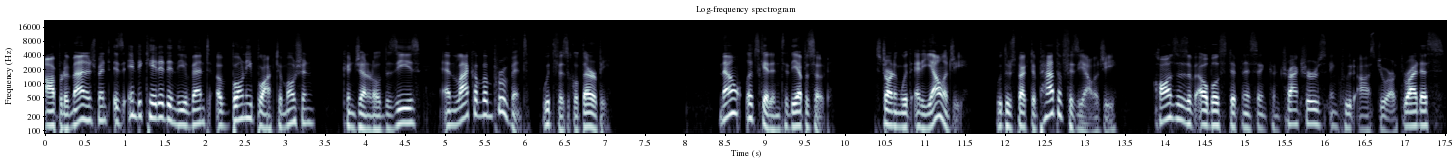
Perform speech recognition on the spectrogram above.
Operative management is indicated in the event of bony block to motion, congenital disease, and lack of improvement with physical therapy. Now let's get into the episode. Starting with etiology. With respect to pathophysiology, causes of elbow stiffness and contractures include osteoarthritis,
